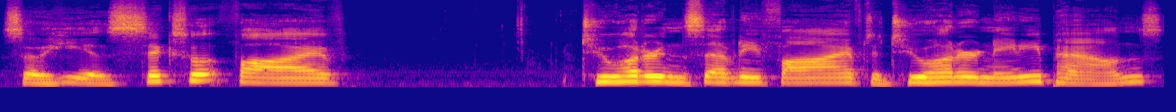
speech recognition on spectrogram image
So he is six foot five, 275 to 280 pounds.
